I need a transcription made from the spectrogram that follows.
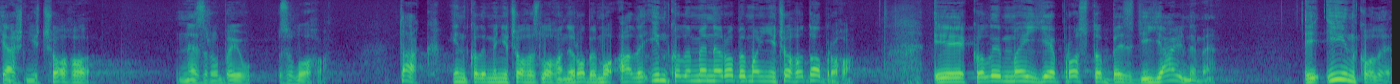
Я ж нічого не зробив злого. Так, інколи ми нічого злого не робимо, але інколи ми не робимо і нічого доброго. І коли ми є просто бездіяльними, і інколи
